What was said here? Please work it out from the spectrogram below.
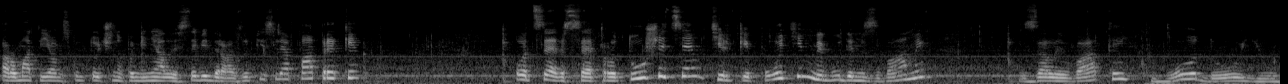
Аромати я вам точно помінялися відразу після паприки. Оце все протушиться, тільки потім ми будемо з вами заливати водою.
